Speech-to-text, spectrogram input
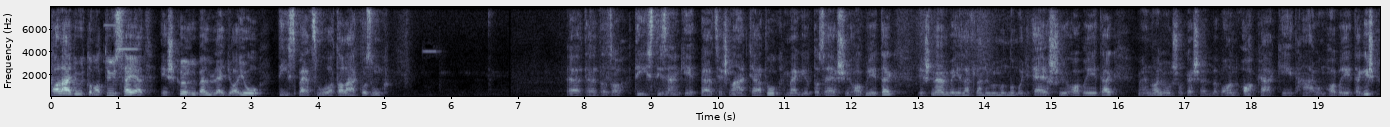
Alágyújtom a tűzhelyet, és körülbelül egy a jó 10 perc múlva találkozunk. Eltelt az a 10-12 perc, és látjátok, megjött az első habréteg, és nem véletlenül mondom, hogy első habréteg, mert nagyon sok esetben van akár két-három habréteg is,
